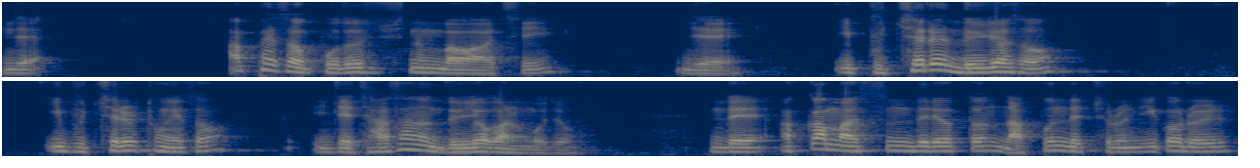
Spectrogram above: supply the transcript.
이제 앞에서 보시는 바와 같이 이제 이 부채를 늘려서 이 부채를 통해서 이제 자산을 늘려가는 거죠. 근데 아까 말씀드렸던 나쁜 대출은 이거를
